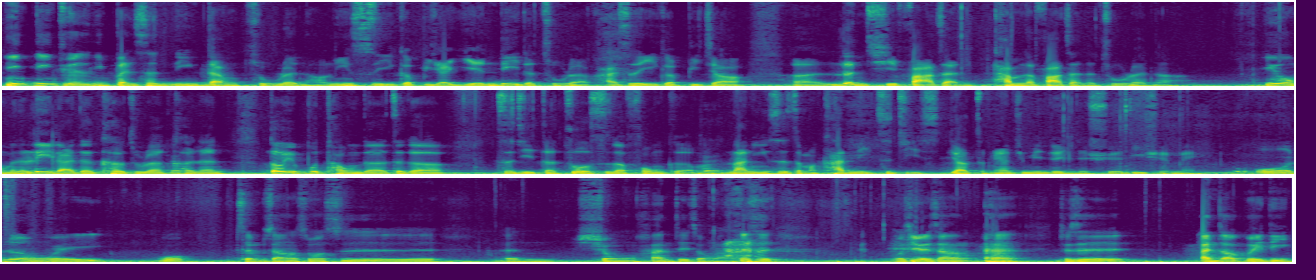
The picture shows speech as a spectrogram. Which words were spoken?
您您觉得您本身您当主任哈，您是一个比较严厉的主任，还是一个比较呃任其发展他们的发展的主任呢？因为我们的历来的科主任可能都有不同的这个自己的做事的风格嘛。那您是怎么看你自己要怎么样去面对你的学弟学妹？我认为我称不上说是很凶悍这种啦，但是我基本上 就是按照规定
